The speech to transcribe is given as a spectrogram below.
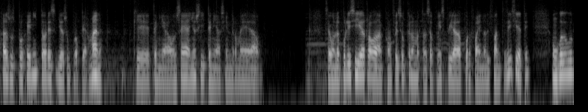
a sus progenitores y a su propia hermana, que tenía 11 años y tenía síndrome de Down. Según la policía, Rabadán confesó que la matanza fue inspirada por Final Fantasy VII, un juego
